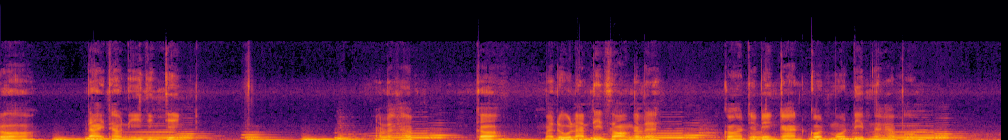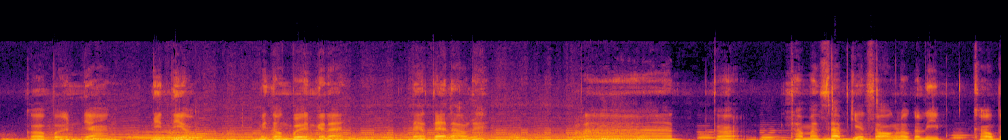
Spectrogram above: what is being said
ก็ได้เท่านี้จริงๆ เอาละครับ ก็มาดูรันที่ 2 กันเลย ก็จะเป็นการกดโหมดดิฟนะครับผม ก็เบิร์นยางนิดเดียว ไม่ต้องเบิร์นก็ได้ แล้วแต่เราเลยปาดก็ถ้ามันสับเกียร์2เราก็รีบเข้าไป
